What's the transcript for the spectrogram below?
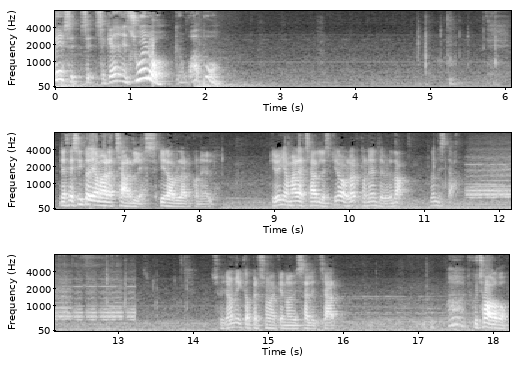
¡Eh! Se, se- queda en el suelo! ¡Qué guapo! Necesito llamar a Charles. Quiero hablar con él. Quiero llamar a Charles. Quiero hablar con él, de verdad. ¿Dónde está? Soy la única persona que no le sale Char. ¡Ah! He escuchado algo.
